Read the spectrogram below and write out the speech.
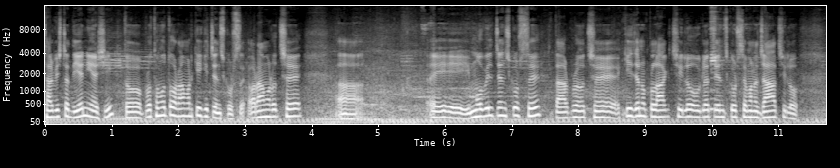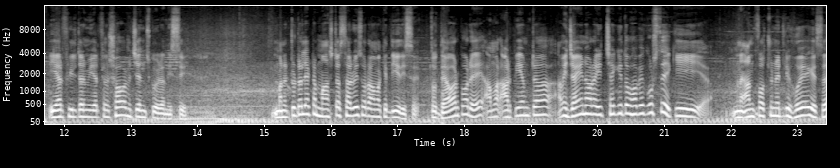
সার্ভিসটা দিয়ে নিয়ে আসি। তো প্রথমত ওরা আমার কী কী চেঞ্জ করছে? ওরা আমার হচ্ছে এই মোবিল চেঞ্জ করছে, তারপরে হচ্ছে কি যেন প্লাগ ছিল, ওগুলো চেঞ্জ করছে মানে যা ছিল ইয়ার ফিল্টার ইয়ার ফিল্টার সব আমি চেঞ্জ করে নিছি। মানে টোটালি একটা মাস্টার সার্ভিস ওরা আমাকে দিয়ে দিছে। তো দেওয়ার পরে আমার আরপিএমটা আমি জানি না ওরা ইচ্ছাকৃতভাবে করছে কি মানে আনফর্চুনেটলি হয়ে গেছে।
